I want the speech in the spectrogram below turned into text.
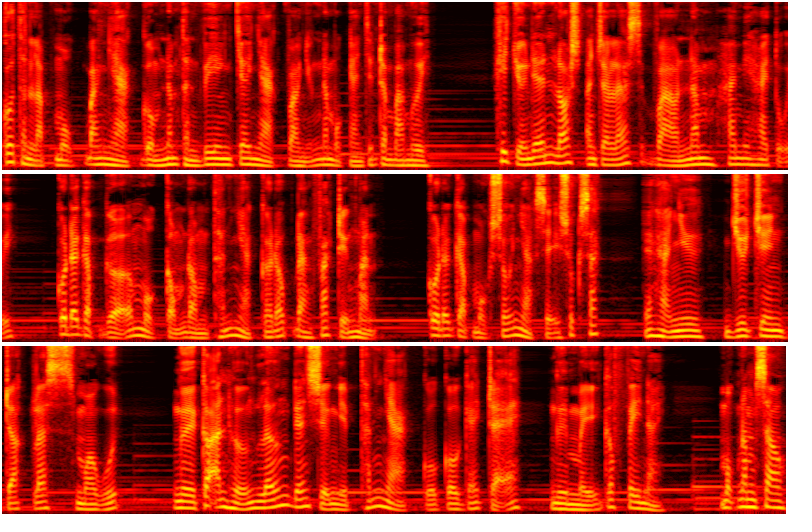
cô thành lập một ban nhạc gồm 5 thành viên chơi nhạc vào những năm 1930. Khi chuyển đến Los Angeles vào năm 22 tuổi, cô đã gặp gỡ một cộng đồng thánh nhạc cơ đốc đang phát triển mạnh. Cô đã gặp một số nhạc sĩ xuất sắc chẳng hạn như Eugene Douglas Smallwood, người có ảnh hưởng lớn đến sự nghiệp thánh nhạc của cô gái trẻ người Mỹ gốc Phi này. Một năm sau,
